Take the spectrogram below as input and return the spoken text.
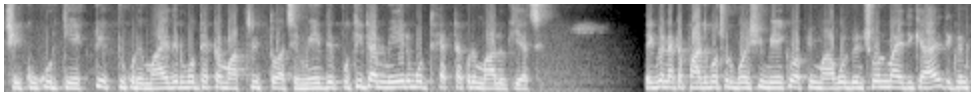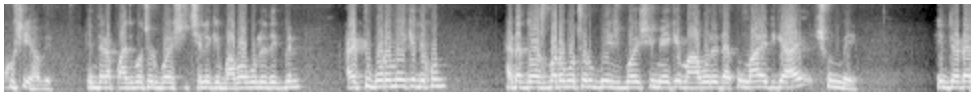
সেই কুকুরকে একটু একটু করে মায়েদের মধ্যে একটা মাতৃত্ব আছে, মেয়েদের প্রতিটা মেয়ের মধ্যে একটা করে মা লুকিয়ে আছে। দেখবেন একটা পাঁচ বছর বয়সী মেয়েকেও আপনি মা বলবেন, শোন মা, এদিকে আয়। দেখবেন খুশি হবে। কিন্তু একটা পাঁচ বছর বয়সী ছেলেকে বাবা বলে দেখবেন, আর একটু বড় মেয়েকে দেখুন, একটা দশ বারো বছর বেশ বয়সী মেয়েকে মা বলে ডাকুন, মা, এদিকে আয়, শুনবে। কিন্তু একটা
